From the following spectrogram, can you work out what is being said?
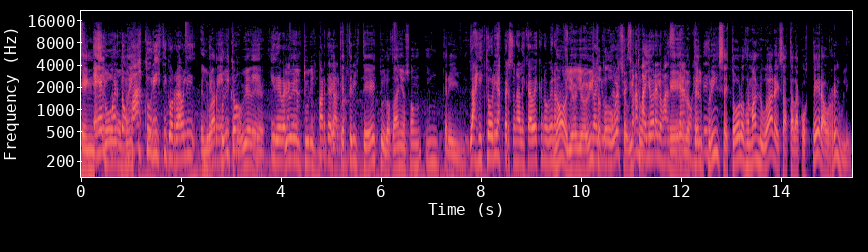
en Es el todo puerto México. más turístico, Raúl, El lugar de turístico vive, de, y, y de verdad vive del turismo. parte del Qué, triste esto y los daños son increíbles. Las historias personales, cada vez que uno ve una No, persona yo, yo he visto ayuda, todo las eso. He personas visto mayores, los eh, ancianos, el Hotel gente- Princess, todos los demás lugares, hasta la costera, horrible.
